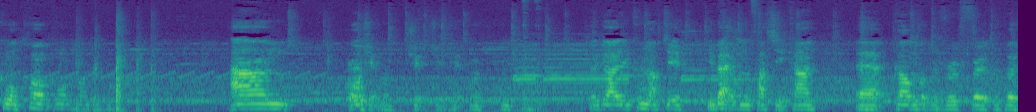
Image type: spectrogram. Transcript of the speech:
Come on, come on, come on, come on, come on. And oh shit, run, shit, shit, shit, run. So guys, you're coming after you. You better run the faster you can. Uh, can't up the roof very quickly.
